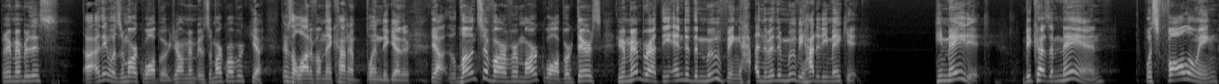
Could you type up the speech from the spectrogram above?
But I remember this? Uh, I think it was a Mark Wahlberg. Do y'all remember? It was a Mark Wahlberg? Yeah. There's a lot of them. They kind of blend together. Yeah. Lone Survivor, Mark Wahlberg. There's, you remember at the end of the movie, in the end of the movie, how did he make it? He made it because a man was following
